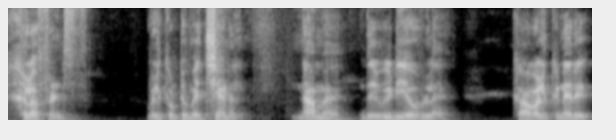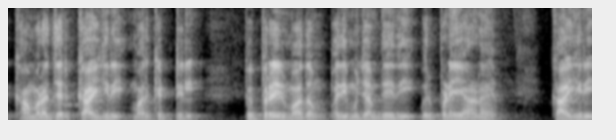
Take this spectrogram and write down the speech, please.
Hello friends welcome to my channel நாம் இந்த வீடியோவில் காவல் கிணறு காமராஜர் காய்கறி மார்க்கெட்டில் பிப்ரவரி மாதம் பதிமூன்றாம் தேதி விற்பனையான காய்கறி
